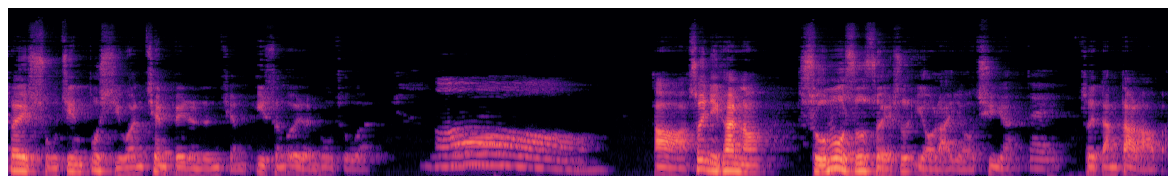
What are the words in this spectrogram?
所以属金不喜欢欠别人人情，一生为人付出啊。哦，啊，所以你看哦，属木属水是有来有去啊，对，所以当大老板。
